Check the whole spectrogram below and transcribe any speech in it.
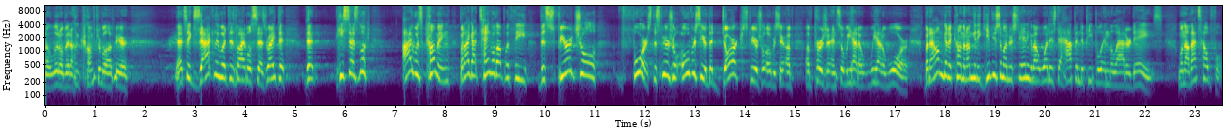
a little bit uncomfortable up here. That's exactly what this Bible says, right? That, that he says, look, I was coming, but I got tangled up with the, the spiritual force, the spiritual overseer, the dark spiritual overseer of, of Persia. And so we had, a, we had a war. But now I'm going to come and I'm going to give you some understanding about what is to happen to people in the latter days. Well, now that's helpful.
